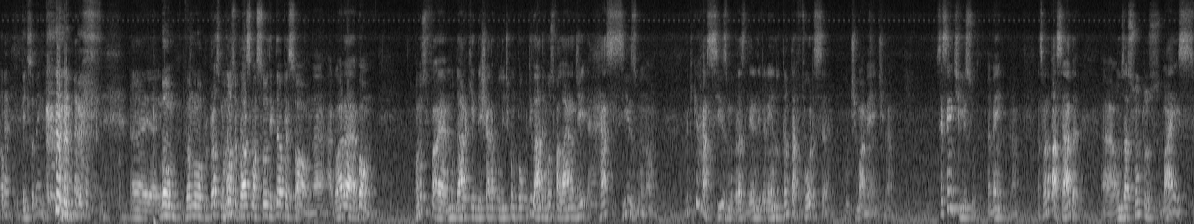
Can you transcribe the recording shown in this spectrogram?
Oh, pensou bem. ai, ai. Bom, vamos pro próximo? Vamos então? pro próximo assunto então, pessoal. Né? Agora, bom, vamos é, mudar aqui, deixar a política um pouco de lado e vamos falar de racismo, não? Por que, que o racismo brasileiro vem ganhando tanta força ultimamente, não? Você sente isso também? Não? Na semana passada, uh, um dos assuntos mais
